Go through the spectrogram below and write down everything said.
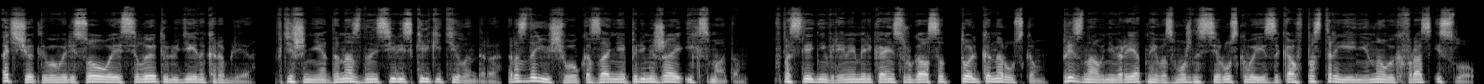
отчетливо вырисовывая силуэты людей на корабле. В тишине до нас доносились крики Тиллендера, раздающего указания, перемежая их с матом. В последнее время американец ругался только на русском, признав невероятные возможности русского языка в построении новых фраз и слов.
